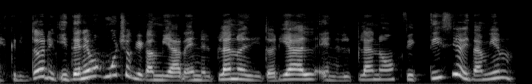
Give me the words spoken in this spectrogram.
escritores. Y tenemos mucho que cambiar en el plano editorial, en el plano ficticio y también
